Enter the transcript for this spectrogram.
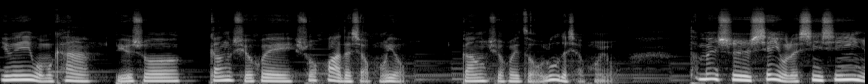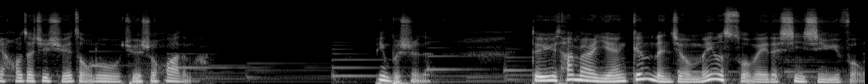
因为我们看，比如说刚学会说话的小朋友，刚学会走路的小朋友，他们是先有了信心，然后再去学走路、学说话的吗？并不是的。对于他们而言，根本就没有所谓的信心与否，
